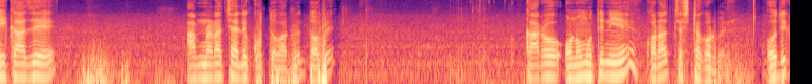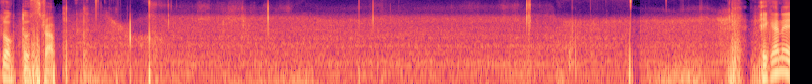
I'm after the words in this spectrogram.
এই কাজে আপনারা চাইলে করতে পারবেন, তবে কারও অনুমতি নিয়ে করার চেষ্টা করবেন। অধিক রক্তস্রাব। এখানে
